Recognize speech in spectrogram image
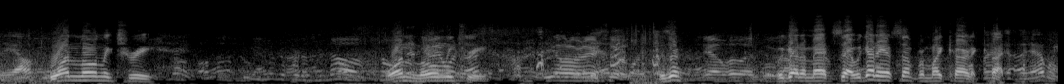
they out? One lonely tree. One lonely tree. over there too. Is there? We got a match set. We got to have something for Mike Carr to cut. They have them.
